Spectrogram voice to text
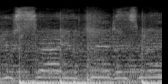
You say you didn't mean.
